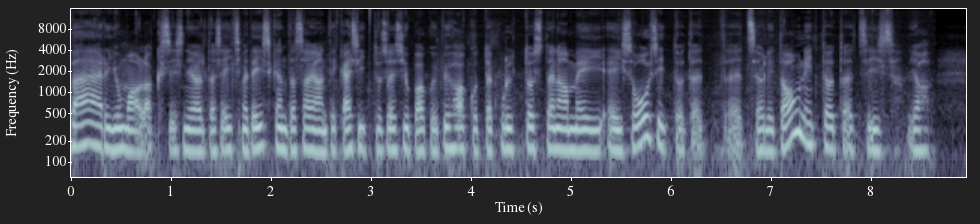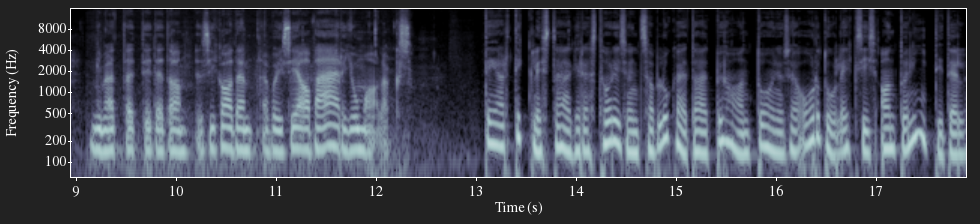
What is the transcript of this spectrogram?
väärjumalaks siis nii-öelda seitsmeteistkümnenda sajandi käsitluses juba, kui pühakute kultust enam ei, ei soositud, et, et see oli taunitud, et siis jah, nimetati teda sigade või sea väärjumalaks. Teie artiklist ajakirjast Horisont saab lugeda, et Püha Antoniuse ordul ehk siis antoniitidel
